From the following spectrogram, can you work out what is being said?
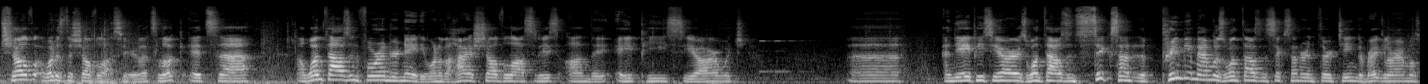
shell, what is the shell velocity here? Let's look. It's uh, a 1,480, one of the highest shell velocities on the APCR, which, uh, and the APCR is 1,600. The premium ammo is 1,613. The regular ammo is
